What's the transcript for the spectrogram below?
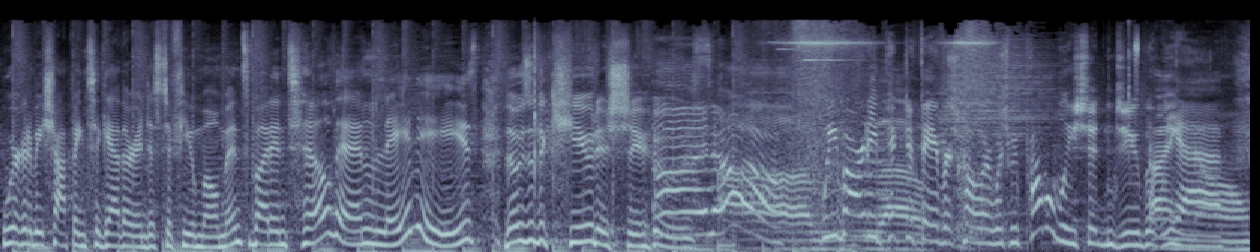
we're going to be shopping together in just a few moments. But until then, ladies, those are the cutest shoes. I know. We've already picked a favorite color, which we probably shouldn't do, but we have. know.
